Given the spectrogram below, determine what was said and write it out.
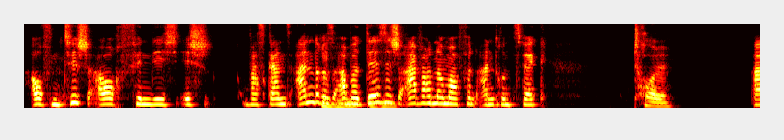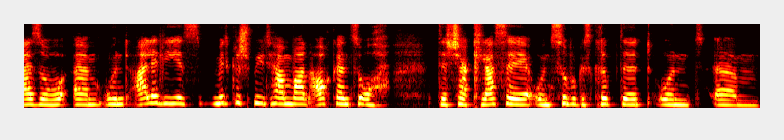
auf dem Tisch auch, finde ich, ist was ganz anderes. Mhm, aber das mhm. ist einfach nochmal von anderen Zweck toll. Also, ähm, und alle, die jetzt mitgespielt haben, waren auch ganz so, oh, das ist ja klasse und super geskriptet und ähm,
